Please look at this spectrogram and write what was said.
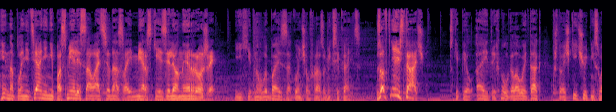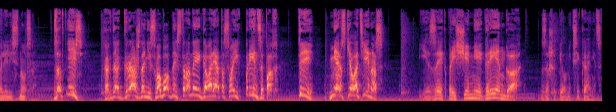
«Инопланетяне не посмели совать сюда свои мерзкие зеленые рожи!» Ехидно улыбаясь, закончил фразу мексиканец. «Заткнись, Тач!» Вскипел А и тряхнул головой так, что очки чуть не свалились с носа. «Заткнись! когда граждане свободной страны говорят о своих принципах. Ты мерзкий латинос!» «Язык прищеми, гринго!» – зашипел мексиканец.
